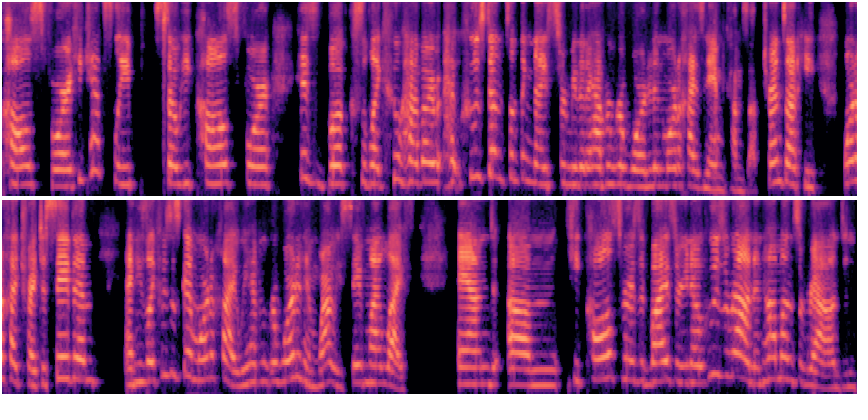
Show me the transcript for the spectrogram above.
calls for he can't sleep so he calls for his books of like who have i who's done something nice for me that i haven't rewarded and mordechai's name comes up. Turns out he mordechai tried to save him and he's like who's this guy mordechai we haven't rewarded him. Wow he saved my life. And um, he calls for his advisor you know who's around and haman's around? And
